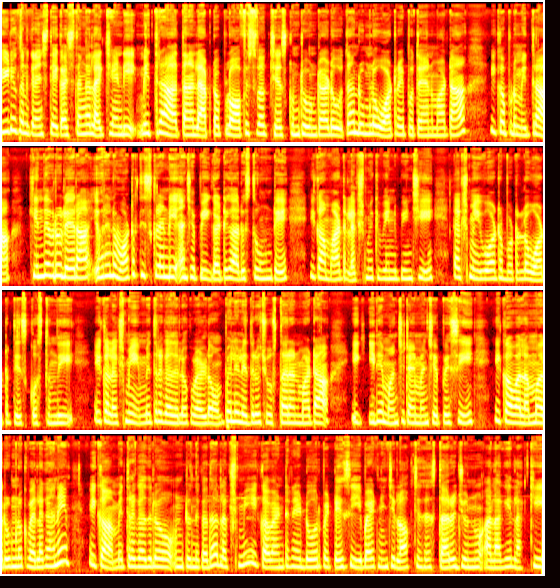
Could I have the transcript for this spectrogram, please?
వీడియో కనుక నచ్చితే ఖచ్చితంగా లైక్ చేయండి. మిత్ర తన ల్యాప్టాప్లో ఆఫీస్ వర్క్ చేసుకుంటూ ఉంటాడు. తన రూమ్లో వాటర్ అయిపోతాయన్నమాట ఇక అప్పుడు మిత్ర కింద ఎవరు లేరా? ఎవరైనా వాటర్ తీసుకురండి అని చెప్పి గట్టిగా అరుస్తూ ఉంటే ఇక ఆ మాట లక్ష్మికి వినిపించి లక్ష్మి వాటర్ బాటిల్లో వాటర్ తీసుకొస్తుంది. ఇక లక్ష్మి మిత్ర గదిలోకి వెళ్ళడం పిల్లలు ఎదురు చూస్తారనమాట ఇదే మంచి టైం అని చెప్పేసి ఇక వాళ్ళమ్మ రూమ్లోకి వెళ్ళగానే ఇక మిత్ర గదిలో ఉంటుంది కదా లక్ష్మి ఇక వెంటనే డోర్ పెట్టేసి బయట నుంచి లాక్ చేసేస్తారు జున్ను అలాగే లక్కీ.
